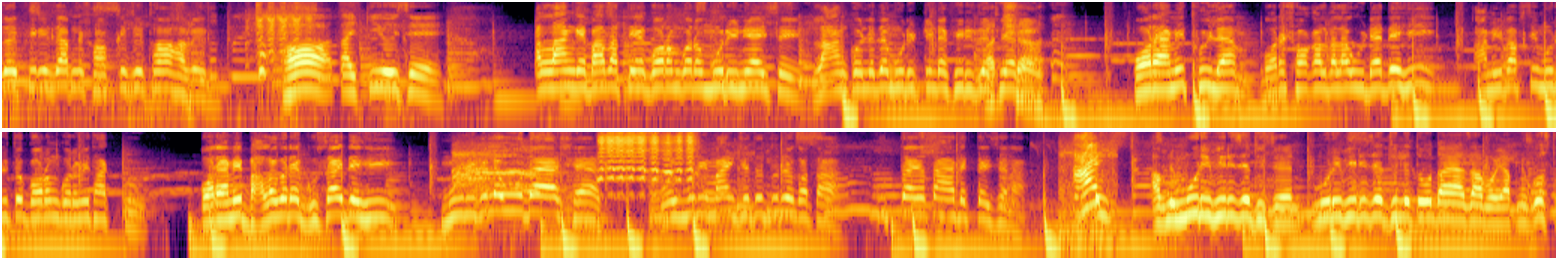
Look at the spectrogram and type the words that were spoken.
যে ফ্রিজে আপনি সব কিছু থওয়া হবেন হ তাই কি হয়েছে আর লাঙ্গে বাজার থেকে গরম গরম মুড়ি নিয়ে আইছে। লাং কইলে যে মুড়ির টিনটা ফ্রিজে থুয়ে দাও। পরে আমি থুইলাম পরে সকালবেলা উঠে দেখি আমি ভাবছি মুড়ি তো গরম গরমই থাকব। পরে আমি ভালো করে গুছাই দেখি। মুড়ি গেলে উদয় শেষ ওই মুড়ি মানছে তো দূরের কথা। কুত্তায় চায়া দেখতেছে না। আপনি মুড়ি ফ্রিজে থুইছেন। মুড়ি ফ্রিজে থুইলে তো দয়া যাবই। আপনি গোস্ত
